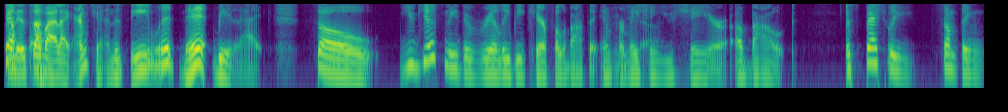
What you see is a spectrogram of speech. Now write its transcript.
and then somebody like, I'm trying to see what that be like. So you just need to really be careful about the information you share about, especially something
